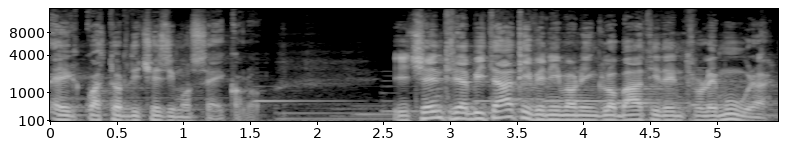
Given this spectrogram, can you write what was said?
e il XIV secolo. I centri abitati venivano inglobati dentro le mura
